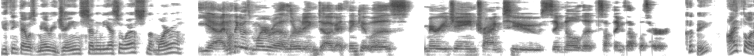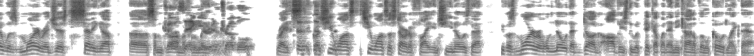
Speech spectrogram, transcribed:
You think that was Mary Jane sending the SOS, not Moira? Yeah, I don't think it was Moira alerting Doug. I think it was Mary Jane trying to signal that something's up with her. Could be. I thought it was Moira just setting up uh, some drama for later. in trouble. Right, because she wants she wants to start a fight, and she knows that because Moira will know that Doug obviously would pick up on any kind of little code like that.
